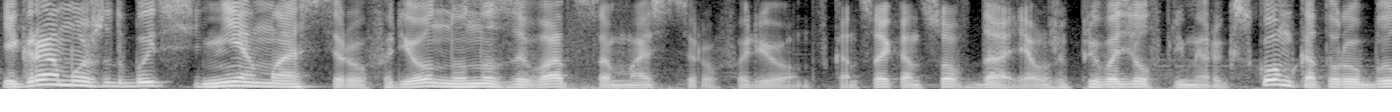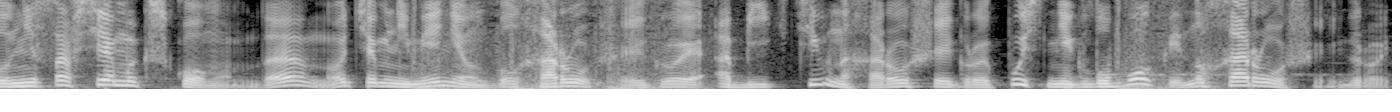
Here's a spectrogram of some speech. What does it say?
Игра может быть не Master of Orion, но называться Master of Orion. В конце концов, да, я уже приводил в пример XCOM, который был не совсем XCOM, да, но тем не менее он был хорошей игрой, объективно хорошей игрой. Пусть не глубокой, но хорошей игрой.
